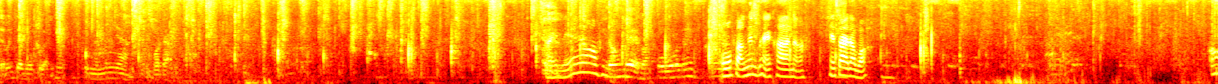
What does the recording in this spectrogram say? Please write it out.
เดี๋ยวมันจะบ่เปื่อนให้กินน้ำมันยางบ่ได้ไปแล้วพี่น้น้อองงแม่บอกโอ้ได้โอ้ฝากเงินไปให้คาน่ะให้ทรายแล้วบ่อ๋อ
